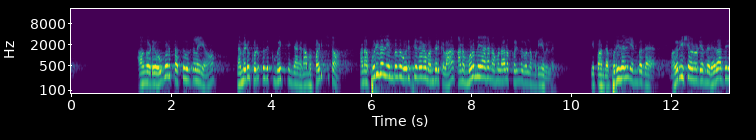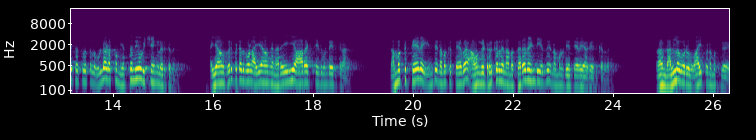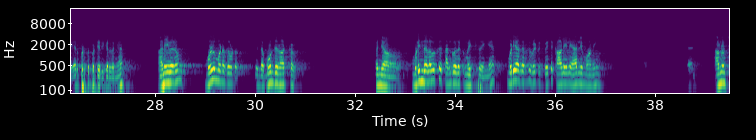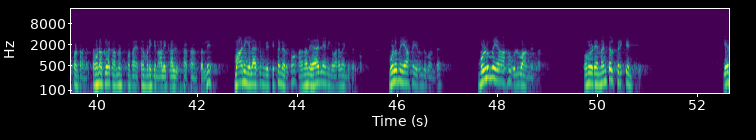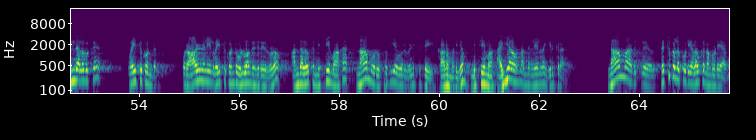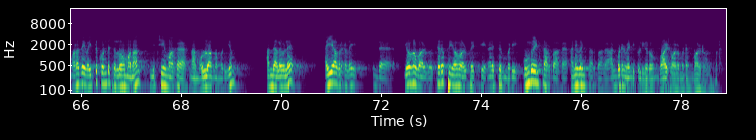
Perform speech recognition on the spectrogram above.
அவங்களுடைய ஒவ்வொரு தத்துவங்களையும் நம்மிடம் கொடுப்பதற்கு முயற்சி செஞ்சாங்க. நாம படிச்சுட்டோம். ஆனா புரிதல் என்பது ஒரு சிலரும் வந்திருக்கலாம். ஆனா முழுமையாக நம்மளால புரிந்து கொள்ள முடியவில்லை. இப்ப அந்த புரிதல் என்பதை மகரிஷி அவனுடைய அந்த வேதாந்திரி தத்துவத்தில் உள்ளடக்கம் எத்தனையோ விஷயங்கள் இருக்குதுங்க ஐயா அவங்க குறிப்பிட்டது போல ஐயா அவங்க நிறைய ஆராய்ச்சி செய்து கொண்டே இருக்கிறாங்க. நமக்கு தேவை இன்று நமக்கு தேவை அவங்ககிட்ட இருக்கிறத நம்ம பெற வேண்டியது நம்மளுடைய தேவையாக இருக்கிறதுங்க. அதனால நல்ல ஒரு வாய்ப்பு நமக்கு ஏற்படுத்தப்பட்டிருக்கிறதுங்க. அனைவரும் முழு மனதோடு இந்த மூன்று நாட்கள் கொஞ்சம் முடிந்த அளவுக்கு தங்குவதற்கு முயற்சி செய்யுங்க. முடியாதவர்கள் வீட்டுக்கு போயிட்டு காலையில் ஏர்லி மார்னிங் அனௌன்ஸ் பண்ணுறாங்க செவன் ஓ கிளாக் அனௌன்ஸ் பண்ணுறாங்க எத்தனை மணிக்கு நாளைக்கு காலேஜ் ஸ்டார்ட் ஆகும் சொல்லி. மார்னிங் எல்லாருக்கும் இங்கே டிஃபன் இருக்கும். அதனால ஏர்லியாக நீங்கள் வர வேண்டியது இருக்கும். முழுமையாக இருந்து கொண்டு முழுமையாக உள்வாங்குங்க. உங்களுடைய மென்டல் ஃப்ரீக்வன்சி எந்த அளவுக்கு வைத்துக்கொண்டு ஒரு ஆழ்நிலையில் வைத்துக்கொண்டு உள்வாங்குகிறீர்களோ அந்த அளவுக்கு நிச்சயமாக நாம் ஒரு புதிய ஒரு வெளிச்சத்தை காண முடியும். நிச்சயமாக ஐயா அவங்க அந்த நிலையில தான் இருக்கிறாங்க நாம் அதுக்கு பெற்றுக்கொள்ளக்கூடிய அளவுக்கு நம்மளுடைய மனதை வைத்துக்கொண்டு செல்வோமானால் நிச்சயமாக நாம் உள்வாங்க முடியும். அந்த அளவுல ஐயா அவர்களை இந்த யோக வாழ்வு சிறப்பு யோக வாழ்வு பயிற்சியை நடத்தும்படி உங்களின் சார்பாக அனைவரின் சார்பாக அன்புடன் வேண்டிக் கொள்கிறோம். வாழ்க வளமுடன் வாழ்க வளமுடன்.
